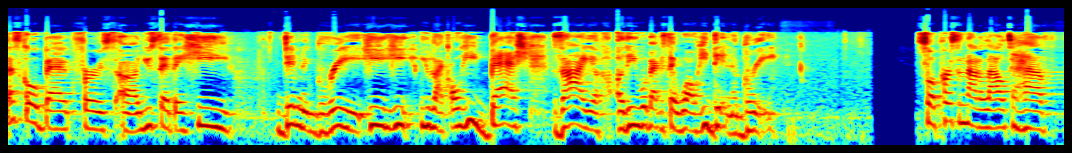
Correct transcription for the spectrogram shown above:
let's go back first. Uh, you said that he didn't agree. He he you like, oh he bashed Zaya, or then you went back and said, well, he didn't agree. So a person not allowed to have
